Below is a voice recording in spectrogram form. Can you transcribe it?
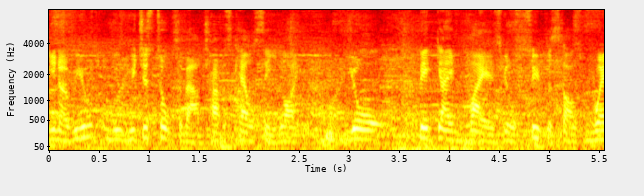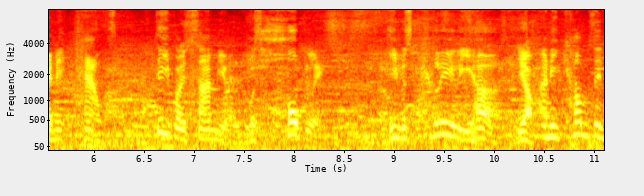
you know, we, we- just talked about Travis Kelce, like your big game players, your superstars, when it counts. Deebo Samuel was hobbling. He was clearly hurt. And he comes in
